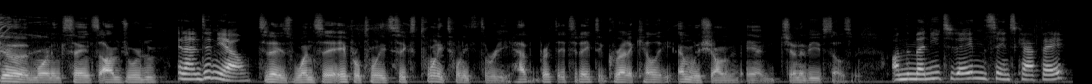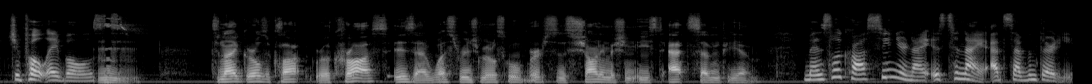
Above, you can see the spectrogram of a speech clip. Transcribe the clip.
Good morning, Saints. I'm Jordan. And I'm Danielle. Today is Wednesday, April 26, 2023. Happy birthday today to Greta Kelly, Emily Shonman, and Genevieve Selzer. On the menu today in the Saints Cafe, Chipotle bowls. Mm. Tonight, girls lacrosse is at Westridge Middle School versus Shawnee Mission East at 7 p.m. Men's lacrosse senior night is tonight at 7.30.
